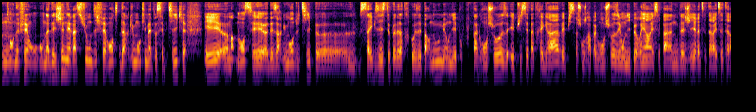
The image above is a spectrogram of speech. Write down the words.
En effet, on, a des générations différentes d'arguments climato-sceptiques. Et euh, maintenant, c'est euh, des arguments du type euh, ça existe, c'est peut-être causé par nous, mais on n'y est pour pas grand-chose. Et puis, c'est pas très grave. Et puis, ça changera pas grand-chose. Et on n'y peut rien. Et c'est pas à nous d'agir, etc., etc.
